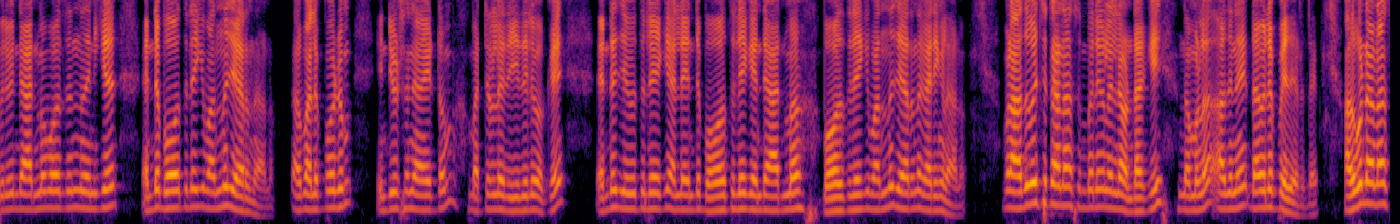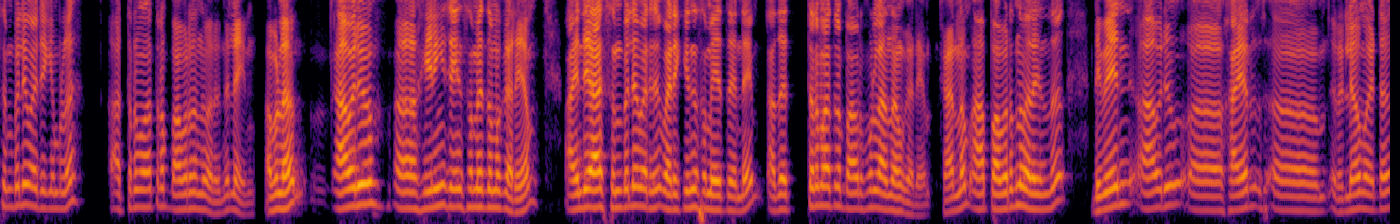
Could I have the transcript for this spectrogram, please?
ഗുരുവിന്റെ ആത്മബോധത്തിൽ നിന്ന് എനിക്ക് എന്റെ ബോധത്തിലേക്ക് വന്നു ചേർന്നതാണ്. അത് പലപ്പോഴും ഇൻഡ്യൂഷനായിട്ടും മറ്റുള്ള രീതിയിലുമൊക്കെ എന്റെ ജീവിതത്തിലേക്ക് അല്ലെ എന്റെ ബോധത്തിലേക്ക് എന്റെ ആത്മബോധത്തിലേക്ക് വന്നു ചേർന്ന കാര്യങ്ങളാണ്. അപ്പോൾ അത് വെച്ചിട്ടാണ് ആ സിമ്പലുകളെല്ലാം ഉണ്ടാക്കി നമ്മൾ അതിനെ ഡെവലപ്പ് ചെയ്തെടുത്തത്. അതുകൊണ്ടാണ് ആ സിമ്പൽ വരയ്ക്കുമ്പോൾ അത്രമാത്രം പവർ എന്ന് പറയുന്നത് അല്ലേ? അവൾ ആ ഒരു ഹീലിംഗ് ചെയ്യുന്ന സമയത്ത് നമുക്കറിയാം. അതിന്റെ ആ സിമ്പിൾ വര വരയ്ക്കുന്ന സമയത്ത് തന്നെ അത് എത്രമാത്രം പവർഫുൾ ആണെന്ന് നമുക്കറിയാം. കാരണം ആ പവർ എന്ന് പറയുന്നത് ഡിവൈൻ ആ ഒരു ഹയർ റിലോമായിട്ട്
